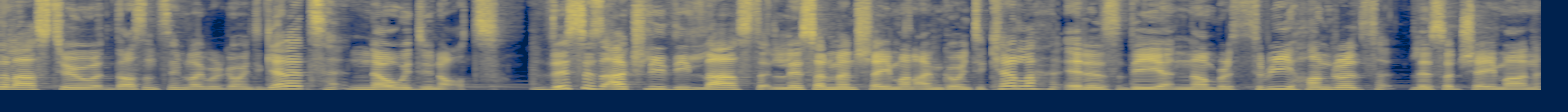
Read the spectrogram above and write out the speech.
the last two doesn't seem like we're going to get it. No, we do not. This is actually the last Lizardman Shaman I'm going to kill. It is the number 300th Lizard Shaman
